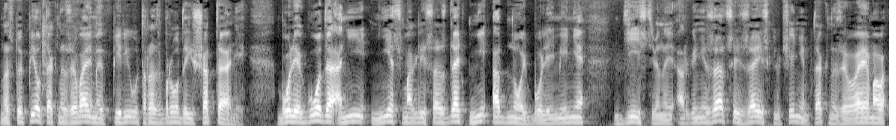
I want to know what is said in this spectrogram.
наступил так называемый период разброда и шатаний. Более года они не смогли создать ни одной более-менее действенной организации, за исключением так называемого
